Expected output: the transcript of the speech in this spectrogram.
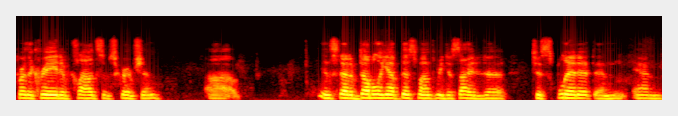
for the Creative Cloud subscription. Uh, instead of doubling up this month, we decided to to split it and and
